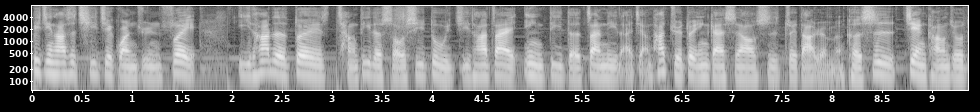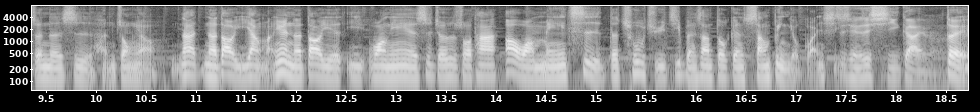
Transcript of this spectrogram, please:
毕竟他是七届冠军，所以。以他的对场地的熟悉度以及他在硬地的战力来讲，他绝对应该是要是最大热门。可是健康就真的是很重要。那纳豆一样嘛，因为纳豆也以往年也是，就是说他澳网每一次的出局基本上都跟伤病有关系。之前是膝盖嘛？对，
